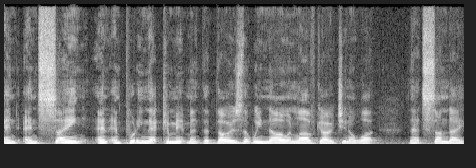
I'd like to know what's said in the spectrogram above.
and, and saying and, and putting that commitment that those that we know and love go, do you know what? That Sunday,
